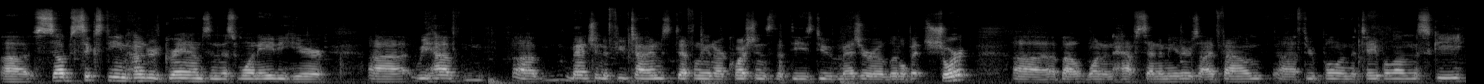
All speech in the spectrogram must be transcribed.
uh, sub 1600 grams in this 180 here. Uh, we have uh, mentioned a few times, definitely in our questions, that these do measure a little bit short, uh, about one and a half centimeters. I've found uh, through pulling the tape along the ski.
